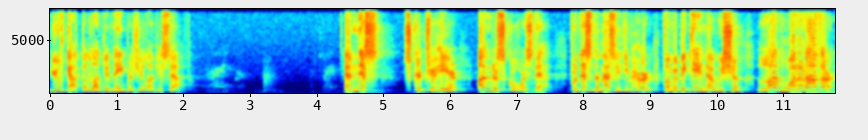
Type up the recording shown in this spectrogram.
you've got to love your neighbor as you love yourself. And this scripture here underscores that. For this is the message you've heard from the beginning that we should love one another.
